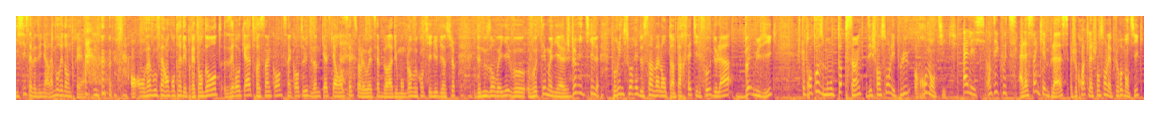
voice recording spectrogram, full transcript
ici ça va devenir l'amour est dans le pré. hein. On, on va vous faire rencontrer des prétendantes. 04 50 58 24 47 sur le WhatsApp de Radio Mont Blanc. Vous continuez bien sûr de nous envoyer vos, vos témoignages. Domitil pour une soirée de Saint-Valentin parfaite, il faut de la bonne musique. Je te propose mon top 5 des chansons les plus romantiques. Allez, on t'écoute. À la cinquième place, je crois que la chanson la plus romantique,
